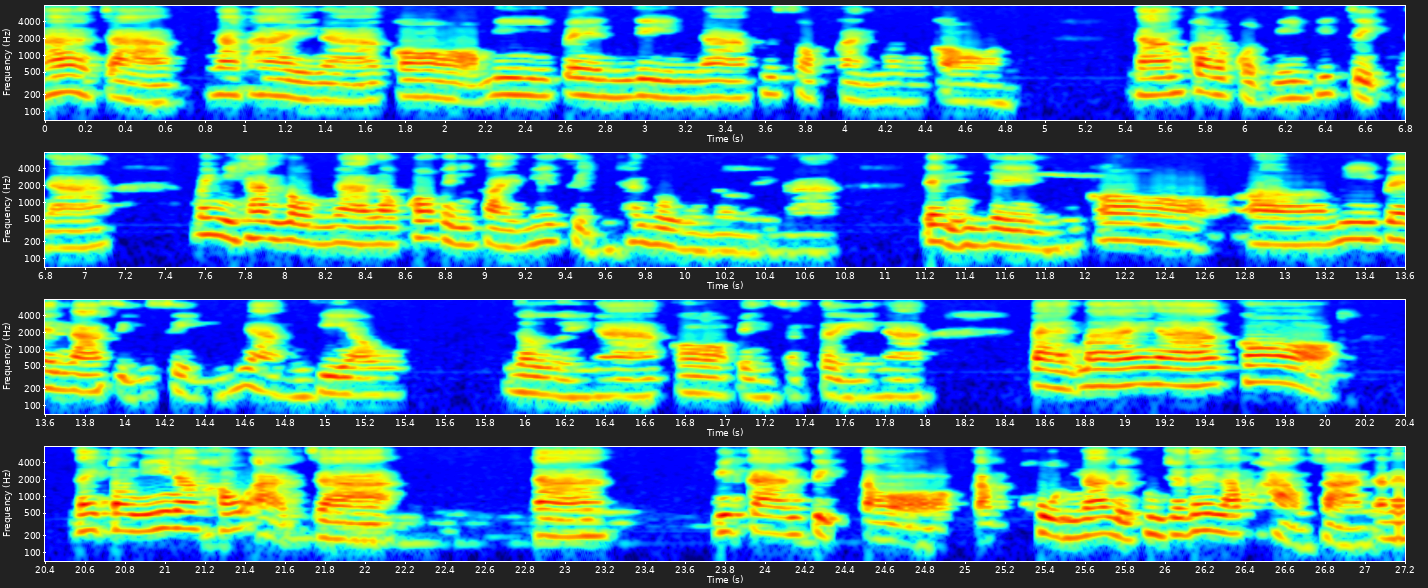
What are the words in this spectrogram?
อาจากหน้าไพ่นะ ก็มีเป็นดินนะพฤษภกันมังกร น้ำกรกฎมีนพิจิกนะ ไม่มีธาตุลมนะแล้วก็เป็นไฟเมษสิงห์ธนูเลยนะเด่นๆก็มีเป็นราศีสิงห์อย่างเดียวเลยนะ ก็เป็นสเตรีนะแปดไม้นะ ก็ในตอนนี้นะเขาอาจจะนะมีการติดต่อกับคุณนะ หรือคุณจะได้รับข่าวสารอะไร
